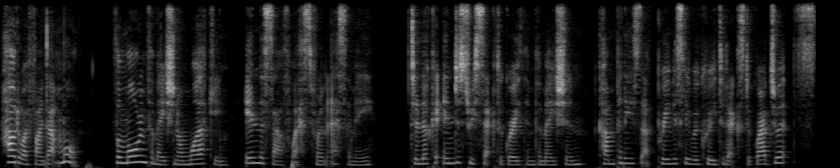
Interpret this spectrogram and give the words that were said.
How do I find out more? For more information on working in the Southwest for an SME, to look at industry sector growth information, companies that have previously recruited extra graduates,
